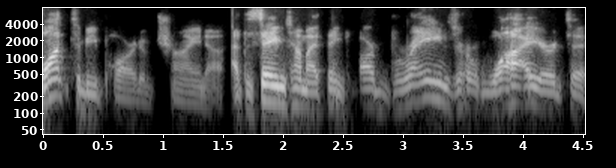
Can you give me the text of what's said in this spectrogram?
want to be part of China. At the same time, I think our brains are wired to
